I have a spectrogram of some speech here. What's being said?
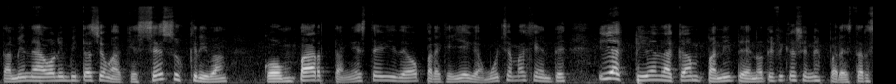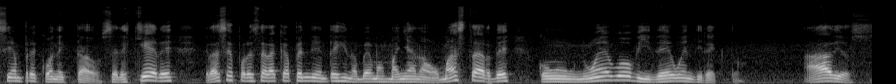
también les hago la invitación a que se suscriban, compartan este video para que llegue a mucha más gente y activen la campanita de notificaciones para estar siempre conectados. Se les quiere, gracias por estar acá pendientes y nos vemos mañana o más tarde con un nuevo video en directo. Adiós.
